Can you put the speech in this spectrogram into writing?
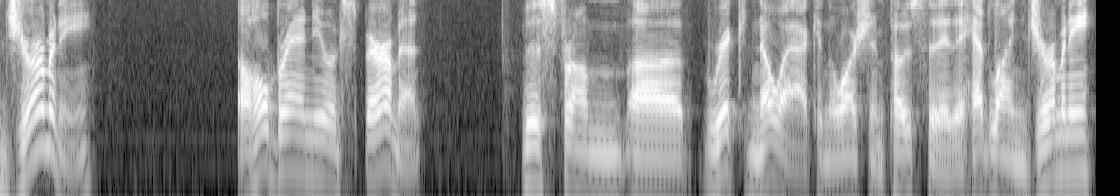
Germany, a whole brand new experiment. This from uh, Rick Noack in the Washington Post today. The headline: Germany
